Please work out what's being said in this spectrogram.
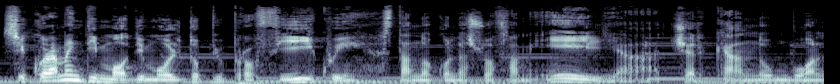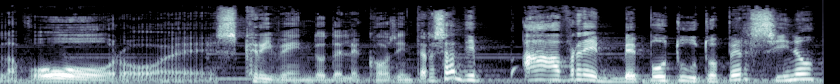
sicuramente in modi molto più proficui, stando con la sua famiglia, cercando un buon lavoro e scrivendo delle cose interessanti, avrebbe potuto persino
